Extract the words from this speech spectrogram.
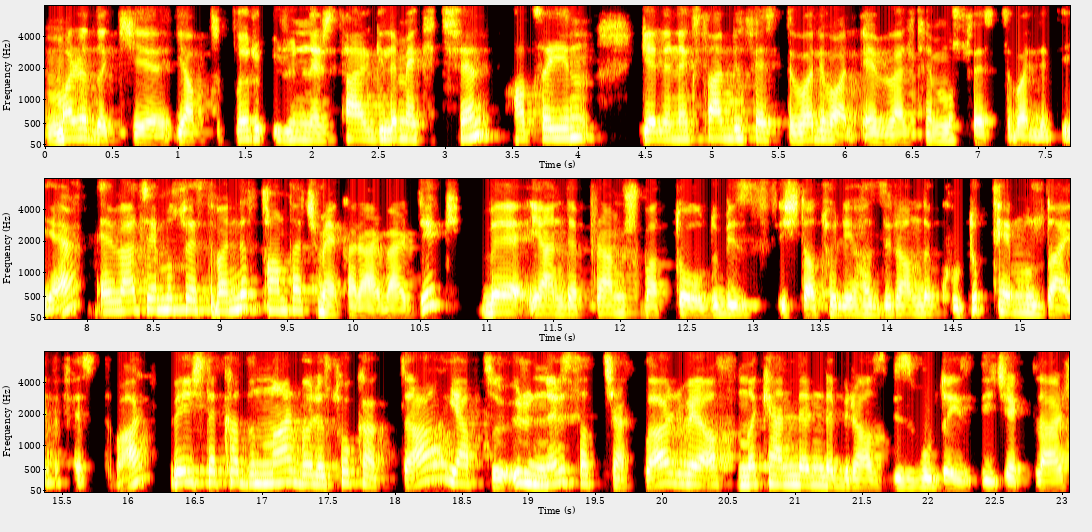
Mara'daki yaptıkları ürünleri sergilemek için Hatay'ın geleneksel bir festivali var. Evvel Temmuz Festivali diye. Evvel Temmuz Festivali'nde stand açmaya karar verdik. Ve yani deprem Şubat'ta oldu. Biz işte atölyeyi Haziran'da kurduk. Temmuz'daydı festival. Ve işte kadınlar böyle sokakta yaptığı ürünleri satacaklar ve aslında kendilerini de biraz biz buradayız diyecekler.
